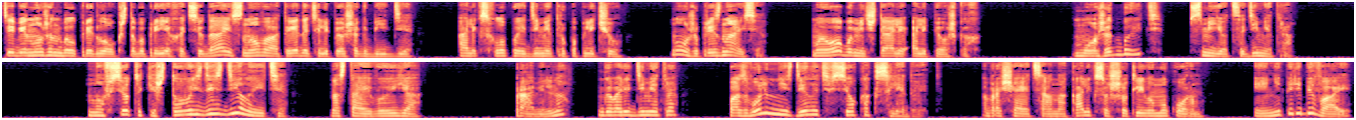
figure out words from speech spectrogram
«Тебе нужен был предлог, чтобы приехать сюда и снова отведать лепешек Бидди». Алекс хлопает Диметру по плечу. «Ну уже признайся, мы оба мечтали о лепешках. «Может быть», — смеется Диметра. «Но все таки что вы здесь делаете?» — настаиваю я. «Правильно», — говорит Диметра. «Позволь мне сделать все как следует», — обращается она к Алексу с шутливым укором. «И не перебивай».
